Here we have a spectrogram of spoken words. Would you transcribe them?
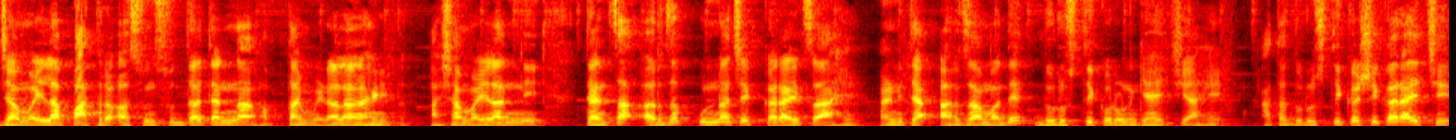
ज्या महिला पात्र असून सुद्धा त्यांना हप्ता मिळाला नाहीत अशा महिलांनी त्यांचा अर्ज पुन्हा चेक करायचा आहे आणि त्या अर्जामध्ये दुरुस्ती करून घ्यायची आहे. आता दुरुस्ती कशी करायची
